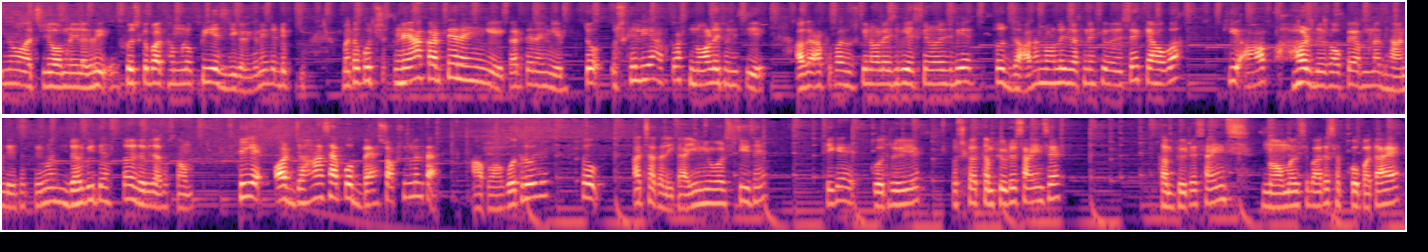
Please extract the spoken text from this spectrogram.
यू नो अच्छी जॉब नहीं लग रही। फिर उसके बाद हम लोग पीएचडी करेंगे, नहीं तो मतलब कुछ नया करते रहेंगे करते रहेंगे। तो उसके लिए आपके पास नॉलेज होनी चाहिए। अगर आपके पास उसकी नॉलेज भी है, इसकी नॉलेज भी है तो ज़्यादा नॉलेज रखने की वजह से क्या होगा कि आप हर जगह पर अपना ध्यान दे सकते हैं। मैं इधर भी दे सकता हूँ इधर भी जा सकता हूँ। ठीक है? और जहाँ से आपको बेस्ट ऑप्शन मिलता है, आप वहाँ गो थ्रू तो अच्छा तरीका है। यूनिवर्सिटीज़ हैं, ठीक है? गो थ्रू उसके बाद कंप्यूटर साइंस है। कंप्यूटर साइंस नॉर्मल सी बात है, सबको पता है।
